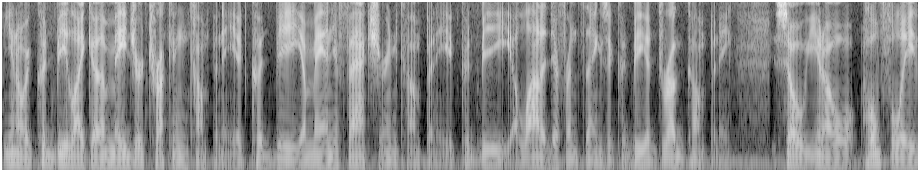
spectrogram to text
You know, it could be like a major trucking company. It could be a manufacturing company. It could be a lot of different things. It could be a drug company. So, you know, hopefully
